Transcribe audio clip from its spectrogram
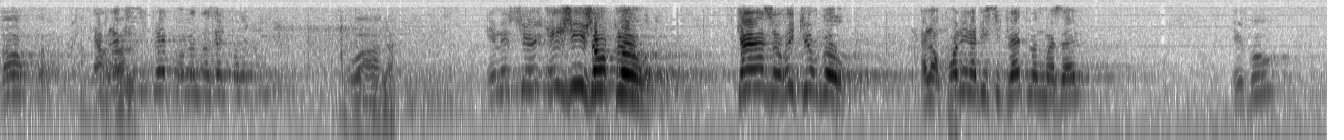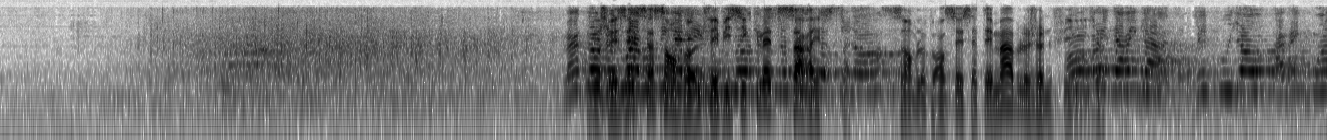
Bon. Alors la Voilà. bicyclette pour Mademoiselle Paulette Guille. Voilà. Et Monsieur Égy Jean-Claude, 15 rue Turgot. Alors prenez la bicyclette, mademoiselle. Et vous? Les baisers, ça s'envole. Les bicyclettes, ça reste. Semble penser cette aimable jeune fille. André Darrigade, dépouillant avec moi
